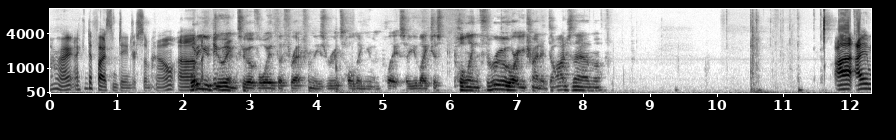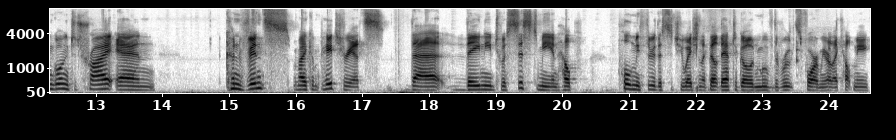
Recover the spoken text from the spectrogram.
All right, I can defy some danger somehow. Um, what are you doing to avoid the threat from these roots holding you in place? Are you like just pulling through? Or are you trying to dodge them? I, I am going to try and convince my compatriots that they need to assist me and help pull me through this situation. Like they they have to go and move the roots for me, or like help me.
